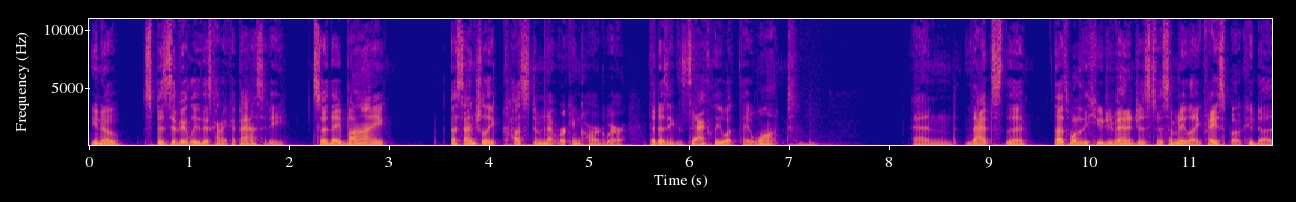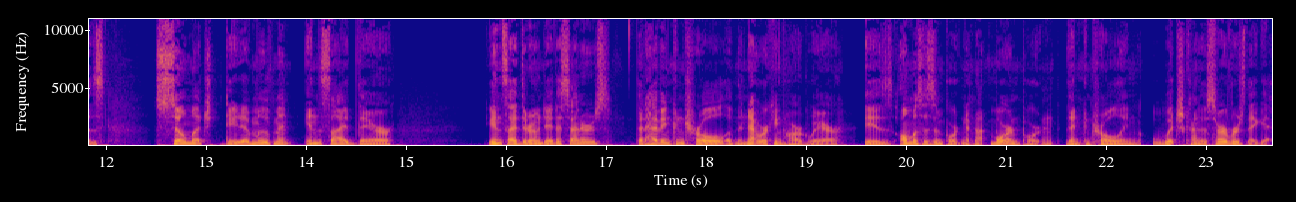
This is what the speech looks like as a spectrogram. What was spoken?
you know, specifically this kind of capacity. So they buy essentially custom networking hardware that does exactly what they want. And that's the that's one of the huge advantages to somebody like Facebook who does so much data movement inside their inside their own data centers that having control of the networking hardware is almost as important if not more important than controlling which kind of servers they get.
